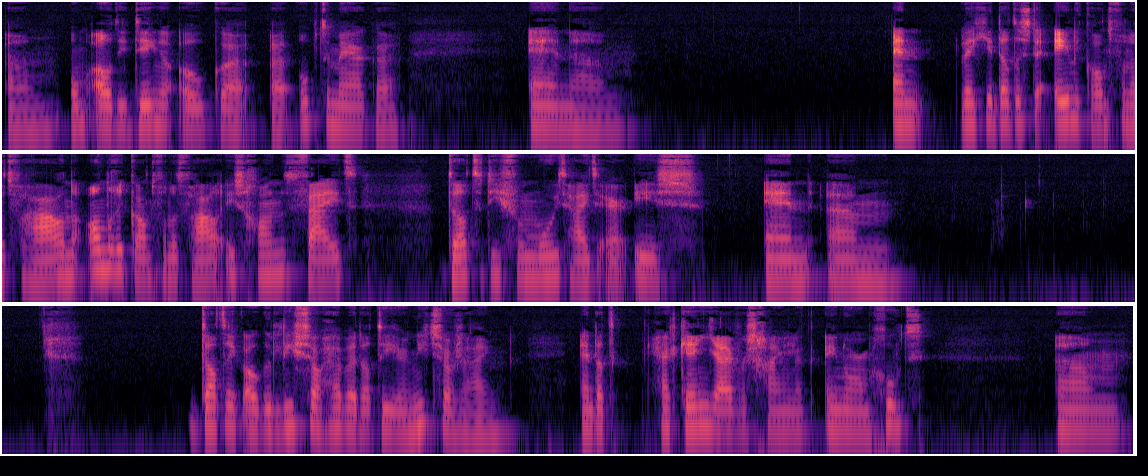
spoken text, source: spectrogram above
Um, om al die dingen ook uh, uh, op te merken. En, um, en weet je, dat is de ene kant van het verhaal. En de andere kant van het verhaal is gewoon het feit dat die vermoeidheid er is. En um, dat ik ook het liefst zou hebben dat die er niet zou zijn. En dat herken jij waarschijnlijk enorm goed. Um,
